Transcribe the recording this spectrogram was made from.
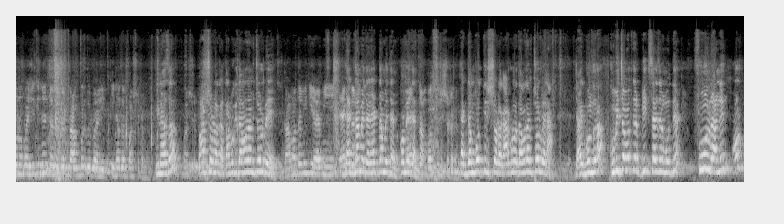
কোনো ভাই যদি নেয় তাহলে এটার দাম পড়বে ভাই তিন হাজার পাঁচশো টাকা। তিন হাজার পাঁচশো টাকা। তারপর কি চলবে? দামাদামি কি আমি একদমে দেন একদমে দেন কমে দেন। একদম বত্রিশশো টাকা। একদম বত্রিশশো টাকা আর কোনো দাম দাম চলবে না। যাই হোক বন্ধুরা খুবই চমৎকার বিগ সাইজের মধ্যে ফুল রানিং অল্প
